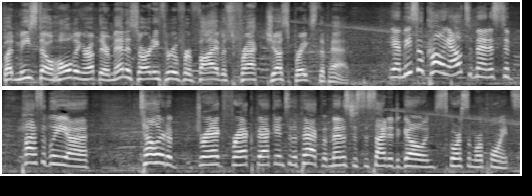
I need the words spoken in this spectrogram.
But Misto holding her up there. Menace already through for five as Frack just breaks the pack. Yeah, Misto calling out to Menace to possibly uh, tell her to drag Frack back into the pack, but Menace just decided to go and score some more points.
